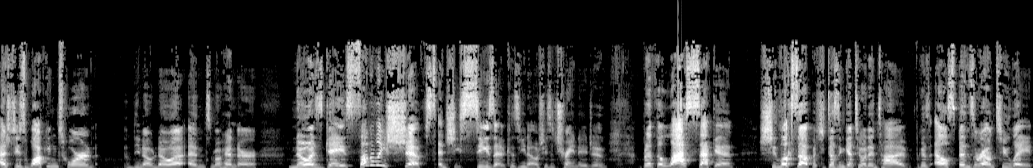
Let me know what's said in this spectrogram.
as she's walking toward, you know, Noah and Mohinder, Noah's gaze suddenly shifts and she sees it because, you know, she's a trained agent. But at the last second, she looks up but she doesn't get to it in time because Elle spins around too late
